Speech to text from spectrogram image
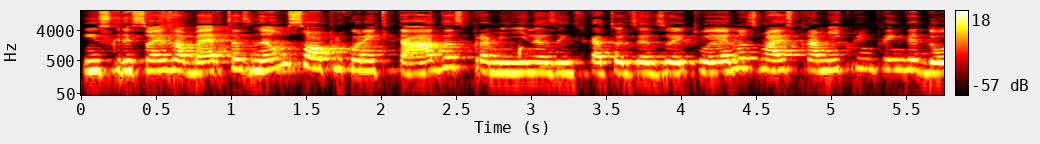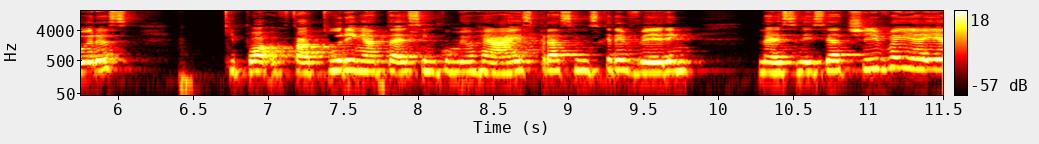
inscrições abertas não só para Conectadas, para meninas entre 14 e 18 anos, mas para microempreendedoras que faturem até 5 mil reais para se inscreverem nessa iniciativa. E aí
